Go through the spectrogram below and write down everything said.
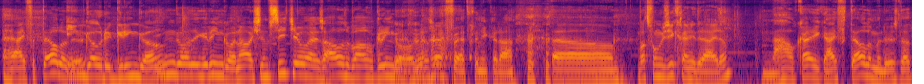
eh, hij vertelde dus- Ingo de Gringo. Ingo de Gringo. Nou, als je hem ziet, jongen, is alles behalve Gringo. Dat is ook vet, vind ik eraan. Ehm, Wat voor muziek gaan jullie draaien dan? Nou, kijk, hij vertelde me dus dat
